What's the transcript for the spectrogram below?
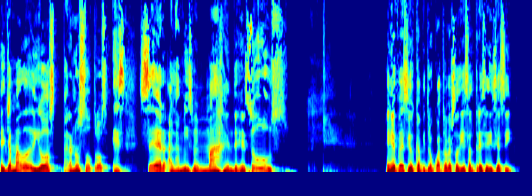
el llamado de Dios para nosotros es ser a la misma imagen de Jesús. En Efesios capítulo 4, verso 10 al 13 dice así,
